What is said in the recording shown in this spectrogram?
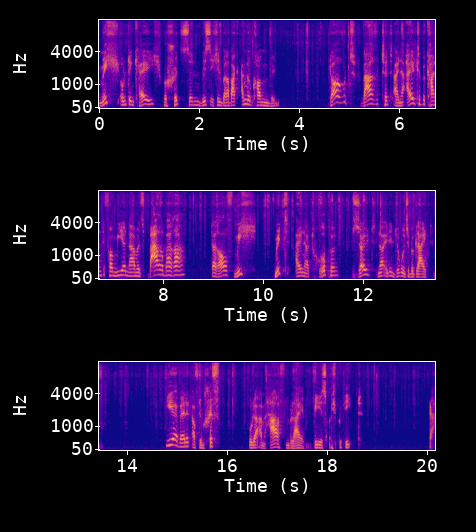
mich und den Kelch beschützen, bis ich in Brabak angekommen bin. Dort wartet eine alte Bekannte von mir namens Barbara darauf, mich mit einer Truppe Söldner in den Dschungel zu begleiten. Ihr werdet auf dem Schiff oder am Hafen bleiben, wie es euch beliebt. Ja,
